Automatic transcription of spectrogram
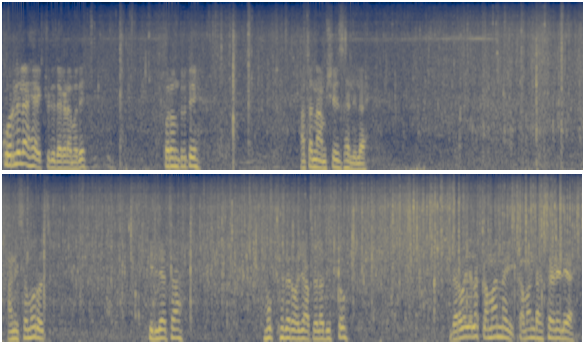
कोरलेलं आहे ॲक्च्युली दगडामध्ये. परंतु ते आता नामशेष झालेला आहे. आणि समोरच किल्ल्याचा मुख्य दरवाजा आपल्याला दिसतो. दरवाजाला कमान नाही कमान ढासळलेली आहे.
